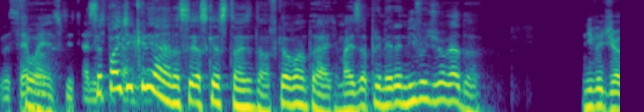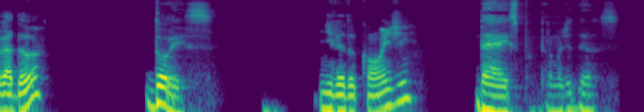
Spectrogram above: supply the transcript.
Você é Pô, mais especialista. Você pode ir criando as, as questões, então, fica à vontade. Mas a primeira é nível de jogador. Nível de jogador, 2. nível do conge, 10, pô, pelo amor de Deus.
